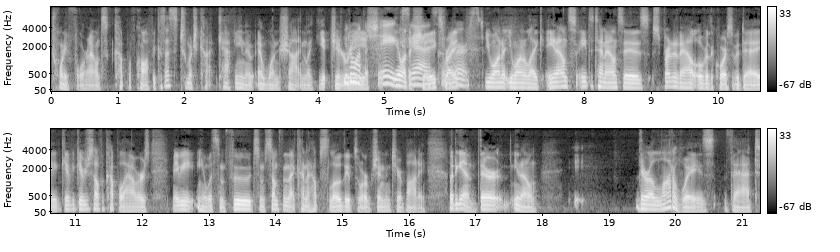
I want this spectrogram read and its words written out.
24 ounce cup of coffee because that's too much ca- caffeine at, at one shot and like you get jittery you don't want the shakes. you don't want the shakes. Yeah, shakes the right worst. you want it you want to like eight ounce eight to ten ounces spread it out over the course of a day give give yourself a couple hours maybe you know with some food some something that kind of helps slow the absorption into your body but again there you know there are a lot of ways that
